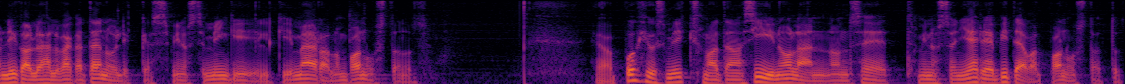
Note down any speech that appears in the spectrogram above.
on igalühel väga tänulik, kes minusse mingilgi määral on panustanud. ja põhjus, miks ma täna siin olen, on see, et minusse on järjepidevalt panustatud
